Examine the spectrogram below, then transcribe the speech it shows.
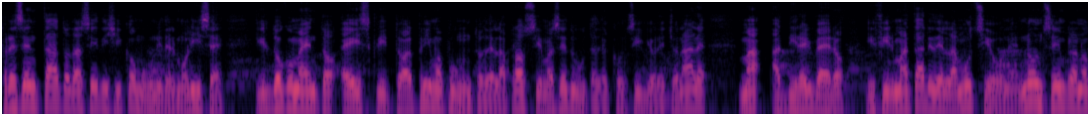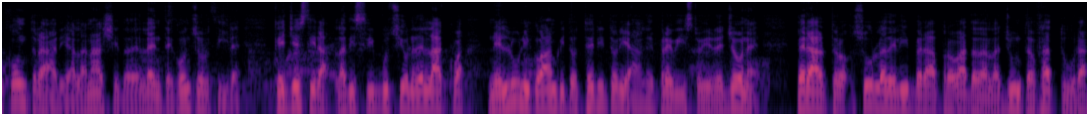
presentato da 16 comuni del Molise. Il documento è iscritto al primo punto della prossima seduta del Consiglio regionale ma a dire il vero i firmatari della mozione non sembrano contrari alla nascita dell'ente consortile che gestirà la distribuzione dell'acqua nell'unico ambito territoriale previsto in regione. Peraltro, sulla delibera approvata dalla Giunta Frattura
